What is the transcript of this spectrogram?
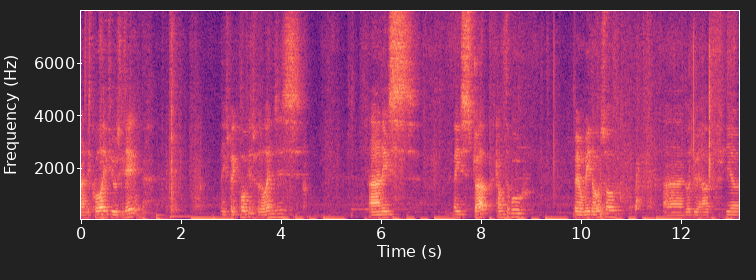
and the quality feels great. Nice big pockets for the lenses. A nice, nice strap, comfortable, well made also. And what do we have here?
